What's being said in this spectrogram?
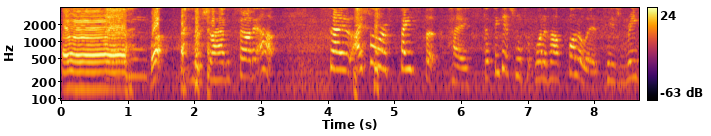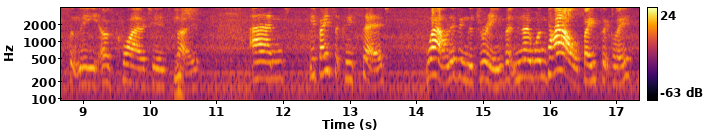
Uh, Um, what? I'm not sure how to start it up. So I saw a Facebook post, I think it's from one of our followers who's recently acquired his boat, and he basically said, Wow, living the dream, but no one's how, basically.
